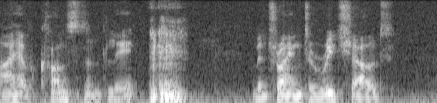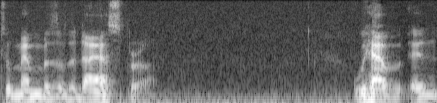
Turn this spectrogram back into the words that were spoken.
I have constantly been trying to reach out to members of the diaspora. We have a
